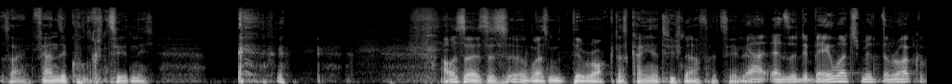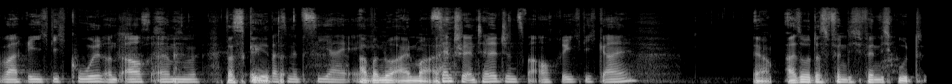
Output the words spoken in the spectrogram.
sein. Fernsehgucken zählt nicht. Außer es ist irgendwas mit The Rock. Das kann ich natürlich nachvollziehen. Ja, also The Baywatch mit The Rock war richtig cool und auch ähm, Das geht. irgendwas mit CIA. Aber nur einmal. Central Intelligence war auch richtig geil. Ja, also das finde ich, finde ich gut.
